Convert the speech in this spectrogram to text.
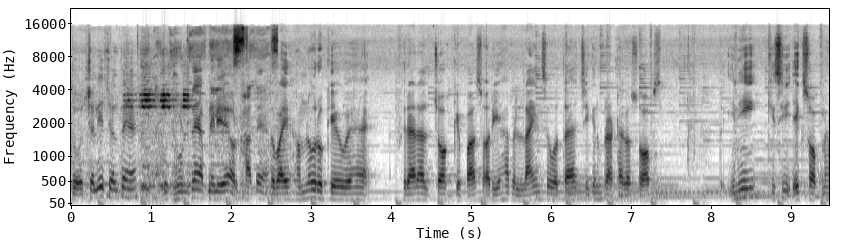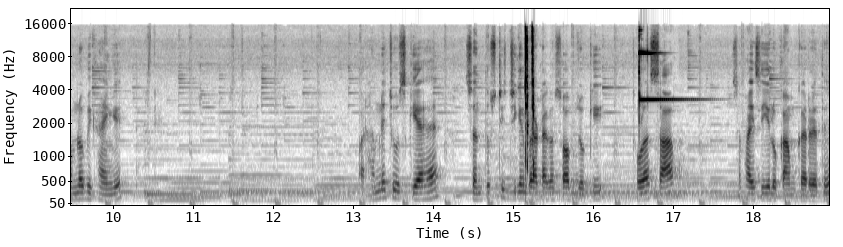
तो चलिए चलते हैं। कुछ ढूंढते हैं अपने लिए और खाते हैं। तो भाई, हम लोग रुके हुए हैं फिराल चौक के पास और यहाँ पे लाइन से होता है चिकन पराठा का शॉप्स। तो इन्हीं किसी एक शॉप में हम लोग भी खाएँगे। और हमने चूज़ किया है संतुष्टि चिकन पराठा का शॉप जो कि थोड़ा साफ़ सफ़ाई से ये लोग काम कर रहे थे।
